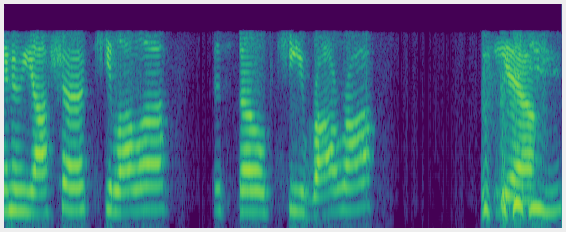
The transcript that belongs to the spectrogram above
Inuyasha, Kilala is spelled Kirara. Yeah.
